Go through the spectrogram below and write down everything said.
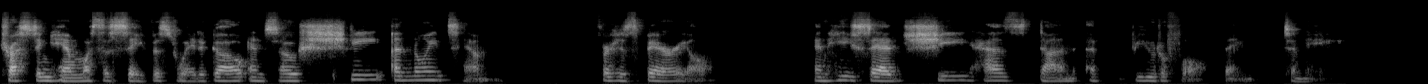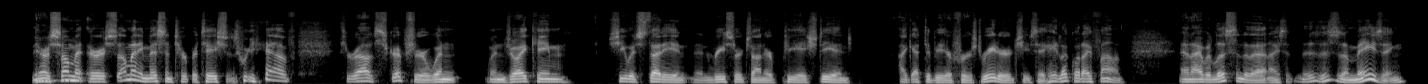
trusting him was the safest way to go. And so she anoints him for his burial. And he said, She has done a beautiful thing to me. There are so mm-hmm. many there are so many misinterpretations we have throughout scripture. When when Joy came, she would study and, and research on her PhD, and I got to be her first reader. And she'd say, Hey, look what I found. And I would listen to that. And I said, This, this is amazing.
